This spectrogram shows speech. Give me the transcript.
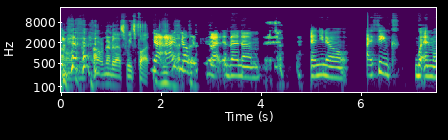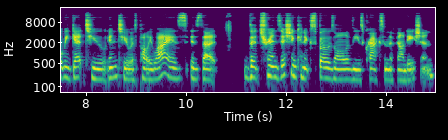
I, don't remember, I, don't remember, that sweet spot. Yeah, I felt it, and then, um, and you know, I think what and what we get to into with Polywise is that the transition can expose all of these cracks in the foundation.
